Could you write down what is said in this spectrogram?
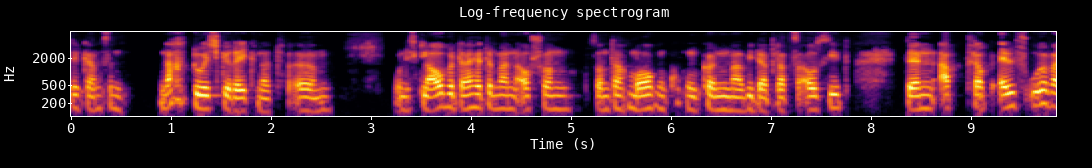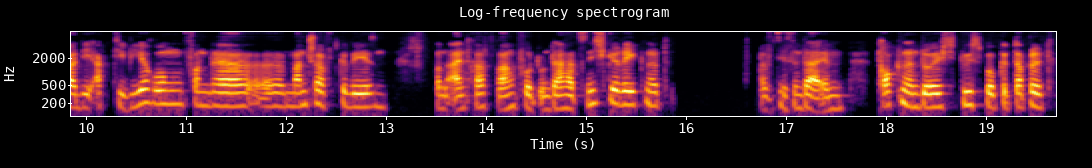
die ganze Nacht durchgeregnet. Ähm, und ich glaube, da hätte man auch schon Sonntagmorgen gucken können, mal wie der Platz aussieht. Denn ab, glaub, 11 Uhr war die Aktivierung von der äh, Mannschaft gewesen, von Eintracht Frankfurt. Und da hat es nicht geregnet. Also die sind da im Trocknen durch Duisburg gedappelt.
